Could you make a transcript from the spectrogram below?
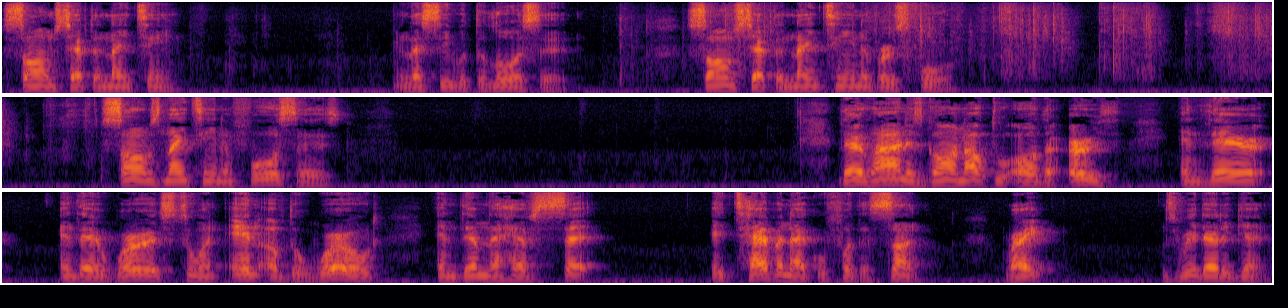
Psalms chapter 19. And let's see what the Lord said. Psalms chapter 19 and verse 4. Psalms 19 and 4 says, Their line is gone out through all the earth, and their and their words to an end of the world, and them that have set a tabernacle for the sun. Right? Let's read that again.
